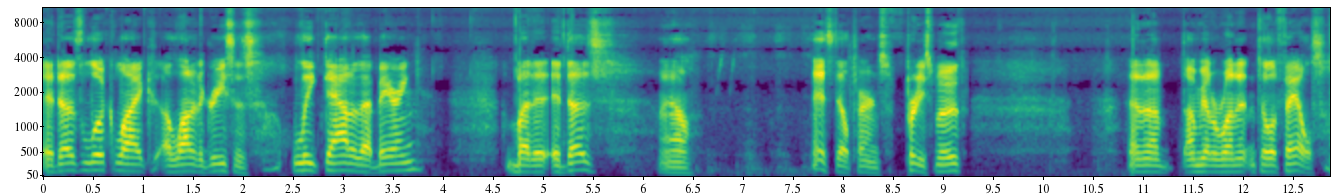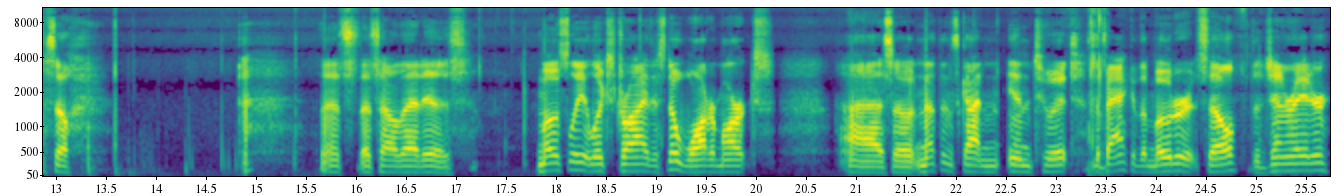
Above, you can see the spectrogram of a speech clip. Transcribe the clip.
It does look like a lot of the grease is leaked out of that bearing, but it, it does, well, it still turns pretty smooth. And I'm, I'm going to run it until it fails. So that's that's how that is. Mostly it looks dry. There's no watermarks. Uh, so nothing's gotten into it. The back of the motor itself, the generator,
